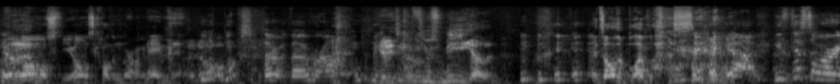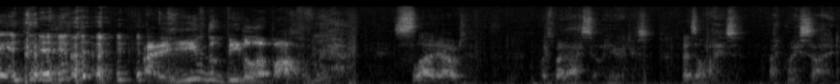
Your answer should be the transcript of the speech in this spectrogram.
Oh, you almost you almost called him the wrong name. I know, almost. The, the wrong. You're beginning to confuse me, Yellen. it's all the blood loss. yeah, he's disoriented. I heave the beetle up off of me. Slide out. Where's my lasso? Here it is. As always, at my side.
